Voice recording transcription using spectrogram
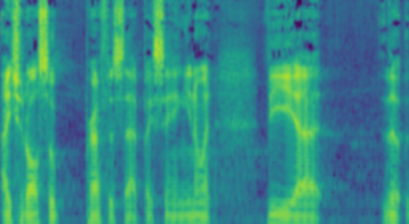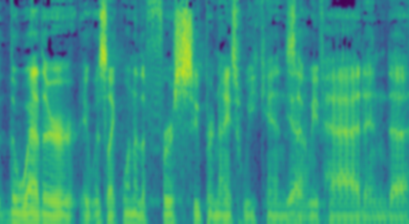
I should also preface that by saying, you know what, the uh, the the weather. It was like one of the first super nice weekends Yeah. that we've had, and uh,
